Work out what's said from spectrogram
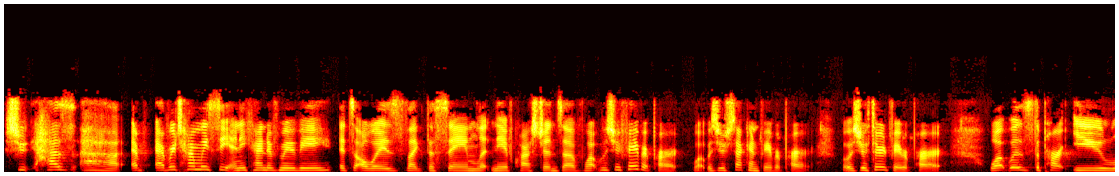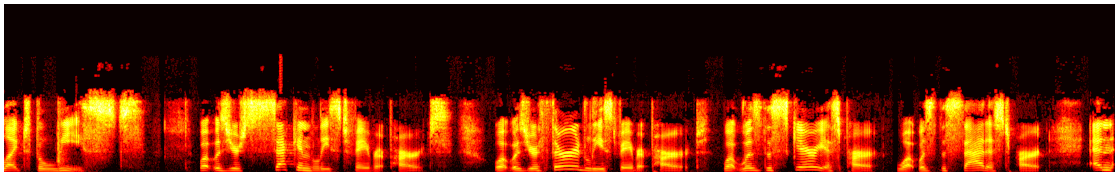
she has uh, every time we see any kind of movie it's always like the same litany of questions of what was your favorite part? What was your second favorite part? What was your third favorite part? What was the part you liked the least? What was your second least favorite part what was your third least favorite part what was the scariest part what was the saddest part and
